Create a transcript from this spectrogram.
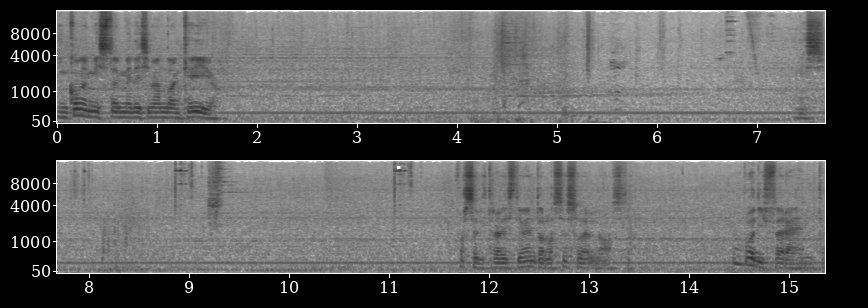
in come mi sto immedesimando anche io. Benissimo. Forse il travestimento è lo stesso del nostro. Un po' differente.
